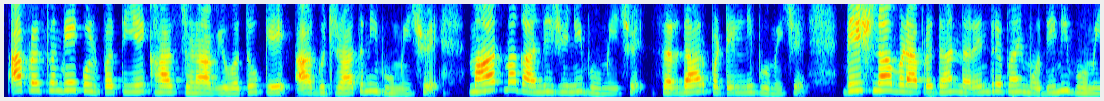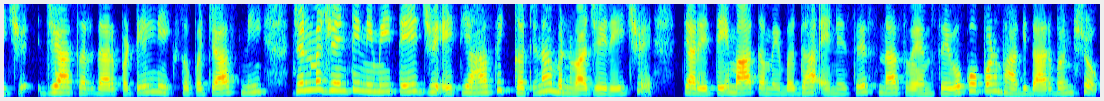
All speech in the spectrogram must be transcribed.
આ પ્રસંગે કુલપતિએ ખાસ જણાવ્યું હતું કે આ ગુજરાતની ભૂમિ છે, મહાત્મા ગાંધીજીની ભૂમિ છે, સરદાર પટેલની ભૂમિ છે, દેશના વડાપ્રધાન નરેન્દ્રભાઈ મોદીની ભૂમિ છે, જ્યાં સરદાર પટેલની એકસો પચાસની જન્મજયંતિ નિમિત્તે જે ઐતિહાસિક ઘટના બનવા જઈ રહી છે, ત્યારે તેમાં તમે બધા એનએસએસના સ્વયંસેવકો પણ ભાગીદાર બનશો.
